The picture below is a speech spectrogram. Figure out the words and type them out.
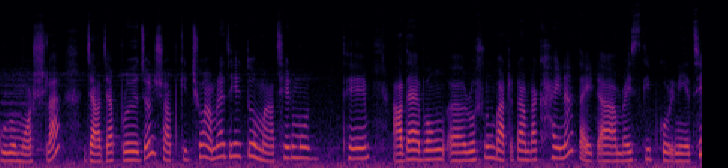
গুঁড়ো মশলা, যা যা প্রয়োজন সব কিছু আমরা যেহেতু মাছের মধ্যে মধ্যে আদা এবং রসুন বাটাটা আমরা খাই না, তাই এটা আমরা স্কিপ করে নিয়েছি।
